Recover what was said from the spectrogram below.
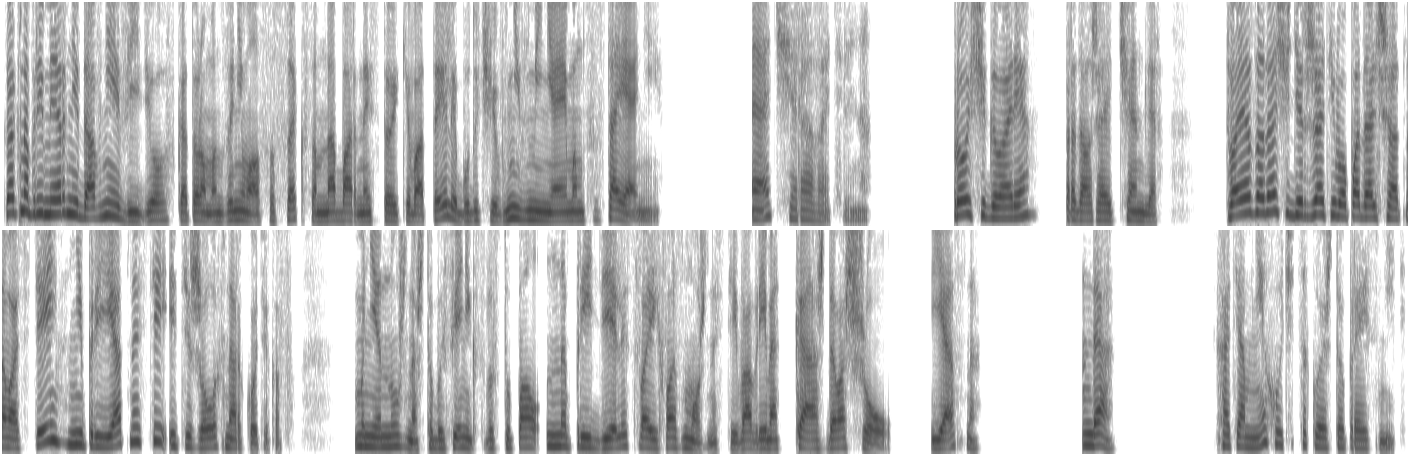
Как, например, недавнее видео, в котором он занимался сексом на барной стойке в отеле, будучи в невменяемом состоянии. Очаровательно. Проще говоря, продолжает Чендлер, твоя задача — держать его подальше от новостей, неприятностей и тяжелых наркотиков. Мне нужно, чтобы Феникс выступал на пределе своих возможностей во время каждого шоу. Ясно? Да. Хотя мне хочется кое-что прояснить.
